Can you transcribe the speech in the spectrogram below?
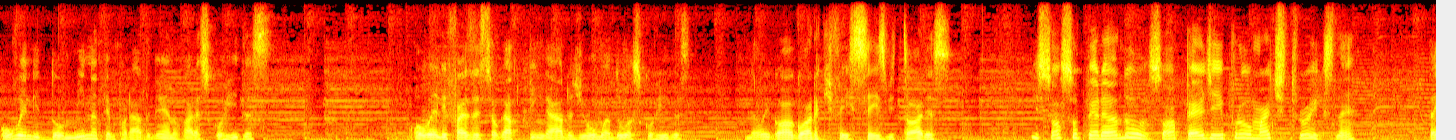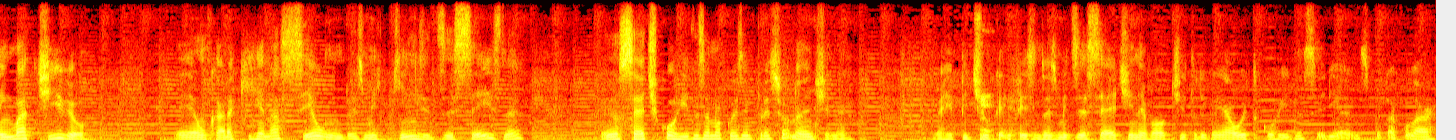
Ou ele domina a temporada ganhando várias corridas, ou ele faz esse seu gato pingado de uma, duas corridas, não igual agora que fez seis vitórias. E só superando, só perde aí pro Martin Truex, né? Tá imbatível. É um cara que renasceu em 2015, 16, né? Ganhou sete corridas, é uma coisa impressionante, né? Vai repetir o que ele fez em 2017 e levar o título e ganhar oito corridas seria espetacular.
